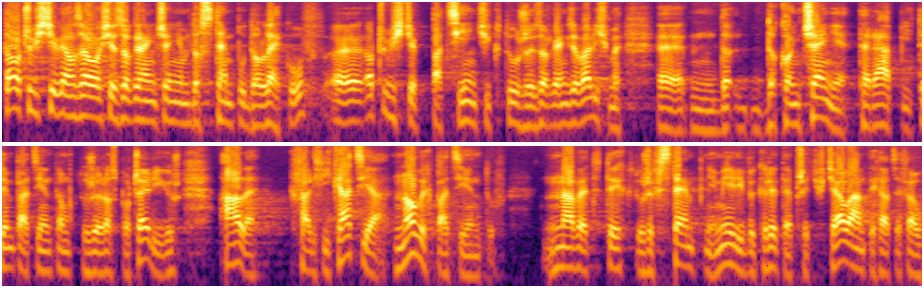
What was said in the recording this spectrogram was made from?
to oczywiście wiązało się z ograniczeniem dostępu do leków. E, oczywiście pacjenci, którzy zorganizowaliśmy e, do, dokończenie terapii tym pacjentom, którzy rozpoczęli już, ale kwalifikacja nowych pacjentów, nawet tych, którzy wstępnie mieli wykryte przeciwciała anty-HCV,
